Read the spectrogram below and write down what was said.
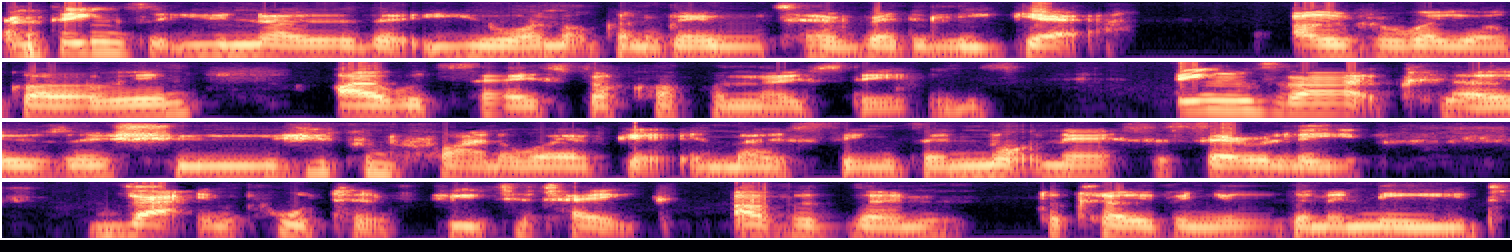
and things that you know that you are not going to be able to readily get over where you're going, I would say stock up on those things. Things like clothes and shoes, you can find a way of getting those things. They're not necessarily that important for you to take, other than the clothing you're going to need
